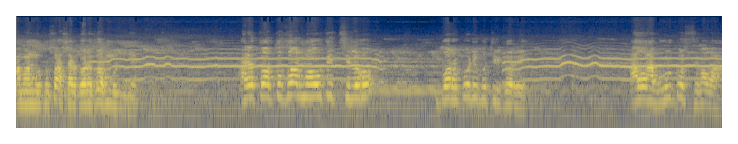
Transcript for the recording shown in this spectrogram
আমার মতো চাষার ঘরে জন্ম নিয়ে। আরে তোর তো জন্ম উচিত ছিল, বড় কোটিপতির করে আল্লাহ ভুল করছে বাবা।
